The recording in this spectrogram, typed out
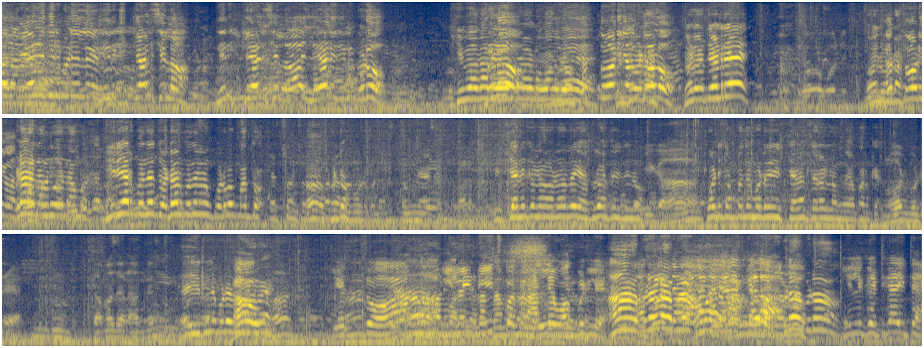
ನಾನು ಹೇಳಿದ್ದೀನಿ ಬಿಡಿ ಇಲ್ಲಿ ನಿನಗೆ ಕೇಳಿಸಿಲ್ಲ ನಿನಗೆ ಕೇಳಿಸಿಲ್ಲ ಇಲ್ಲಿ ಹೇಳಿದ್ದೀನಿ ಬಿಡು ಬಿಡು. ನೋಡು, ಹೇಳ್ರಿ ಹಿರಿಯರು ಬಂದ್ರೆ ದೊಡ್ಡವ್ರು ಬಂದ್ರೆ ನಾವು ಕೊಡ್ಬೇಕು ಮತ್ತು ಜನಕ್ಕೆ ನಾವು ನೋಡಿದ್ರೆ ಹೆಸರು ಆಗ್ತದೆ ಈಗ ಕೋಟಿ ಸಂಪಾದನೆ ಮಾಡ್ರಿ ಇಷ್ಟು ಜನ ತರಲ್ಲ ನಮ್ಮ ವ್ಯಾಪಾರಕ್ಕೆ. ನೋಡ್ಬಿಡ್ರಿ ಸಮಾಧಾನ ಇರ್ಲಿ ಬಿಡು ಹೌದು. ಎತ್ತು ಈಚ್ ಬಂದ್ರೆ ಅಲ್ಲೇ ಹೋಗ್ಬಿಡ್ಲಿ. ಇಲ್ಲಿ ಗಟ್ಟಿಗೆ ಐತೆ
